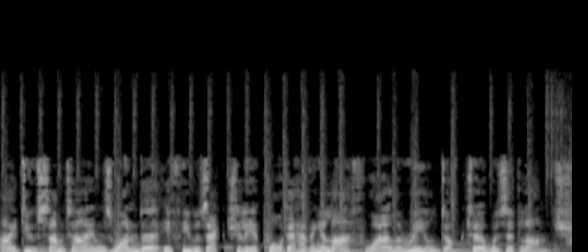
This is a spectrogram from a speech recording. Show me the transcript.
I do sometimes wonder if he was actually a porter having a laugh while the real doctor was at lunch.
